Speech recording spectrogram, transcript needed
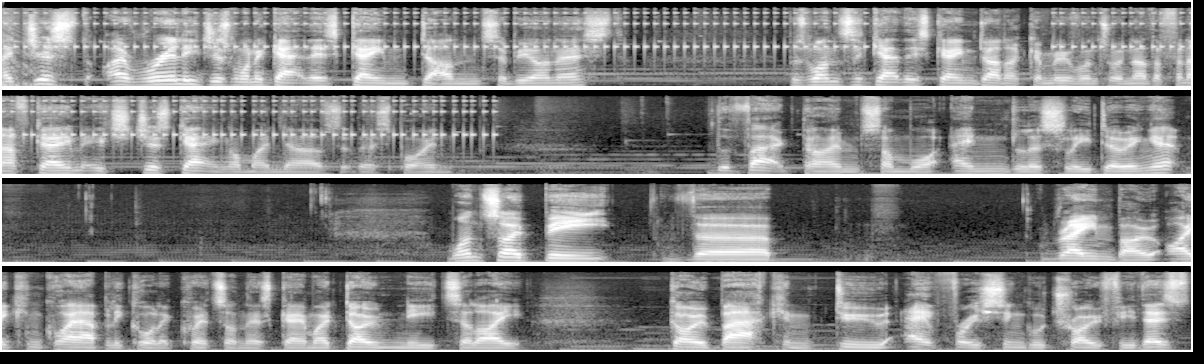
I just, I really just want to get this game done, to be honest. Because once I get this game done, I can move on to another FNAF game. It's just getting on my nerves at this point. The fact I'm somewhat endlessly doing it. Once I beat the rainbow, I can quite happily call it quits on this game. I don't need to, like, go back and do every single trophy. There's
